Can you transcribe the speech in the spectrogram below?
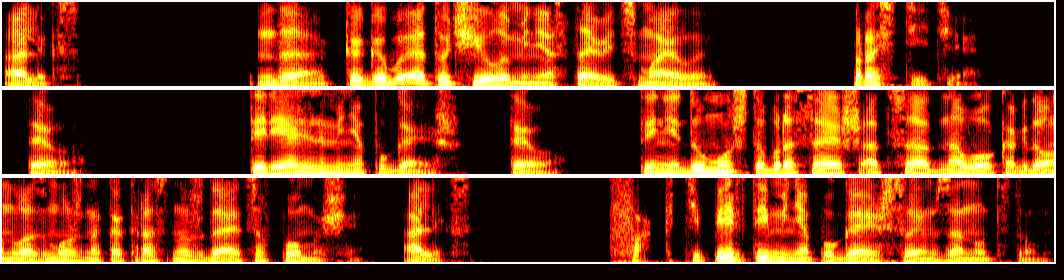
Алекс. Да, КГБ отучила меня ставить смайлы. Простите. Тео. Ты реально меня пугаешь. Тео. Ты не думал, что бросаешь отца одного, когда он, возможно, как раз нуждается в помощи? Алекс. Фак, теперь ты меня пугаешь своим занудством.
